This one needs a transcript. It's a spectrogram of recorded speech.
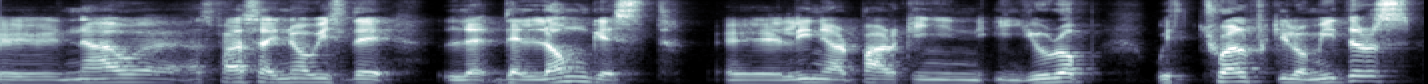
Uh, now, uh, as far as I know, is the the longest uh, linear park in, in Europe with 12 kilometers.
